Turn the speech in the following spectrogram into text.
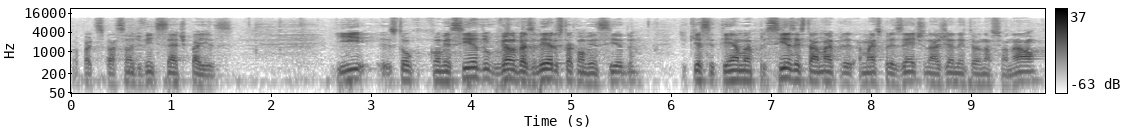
a participação de 27 países. E estou convencido, o governo brasileiro está convencido, de que esse tema precisa estar mais, mais presente na agenda internacional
